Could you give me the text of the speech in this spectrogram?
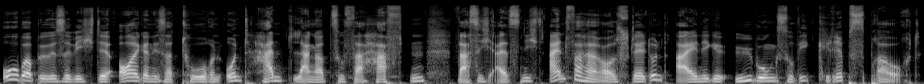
Oberbösewichte, Organisatoren und Handlanger zu verhaften, was sich als nicht einfach herausstellt und einige Übung sowie Grips braucht.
